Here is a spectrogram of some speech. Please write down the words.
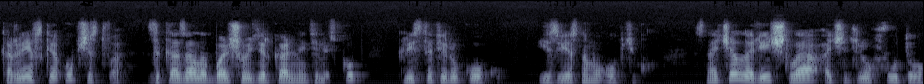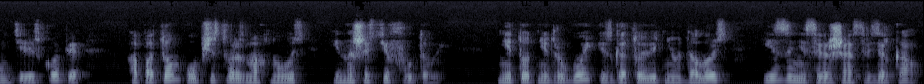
Королевское общество заказало большой зеркальный телескоп Кристоферу Коку, известному оптику. Сначала речь шла о четырехфутовом телескопе, а потом общество размахнулось и на шестифутовый. Ни тот, ни другой изготовить не удалось из-за несовершенства зеркал.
